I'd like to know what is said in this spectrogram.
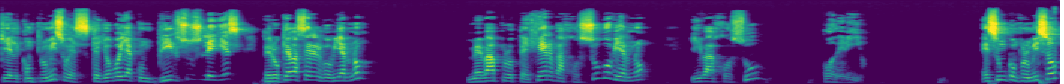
que el compromiso es que yo voy a cumplir sus leyes, pero ¿qué va a hacer el gobierno? Me va a proteger bajo su gobierno y bajo su poderío. Es un compromiso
